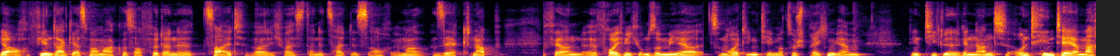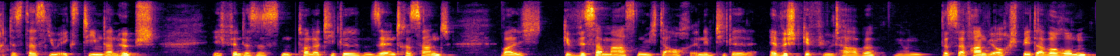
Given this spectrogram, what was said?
Ja, auch vielen Dank erstmal, Markus, auch für deine Zeit, weil ich weiß, deine Zeit ist auch immer sehr knapp. Insofern äh, freue ich mich umso mehr, zum heutigen Thema zu sprechen. Wir haben den Titel genannt und hinterher macht es das UX-Team dann hübsch. Ich finde, das ist ein toller Titel, sehr interessant, weil ich gewissermaßen mich da auch in dem Titel erwischt gefühlt habe. Und das erfahren wir auch später, warum.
